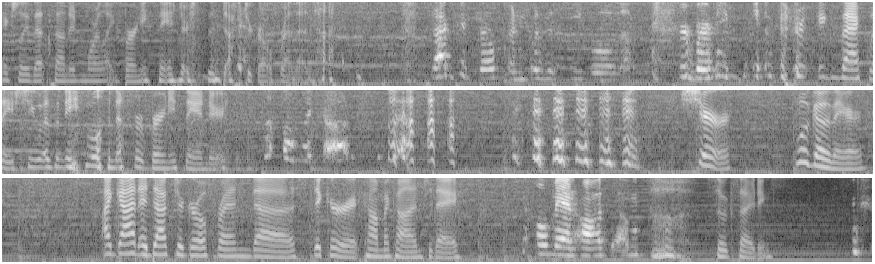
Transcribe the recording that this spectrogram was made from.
Actually, that sounded more like Bernie Sanders than Dr. Girlfriend that time. Dr. Girlfriend wasn't evil enough for Bernie Sanders. exactly. She wasn't evil enough for Bernie Sanders. Oh my god. Sure. We'll go there. I got a Dr. Girlfriend uh, sticker at Comic Con today. oh man, awesome. so exciting.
